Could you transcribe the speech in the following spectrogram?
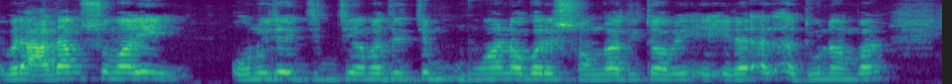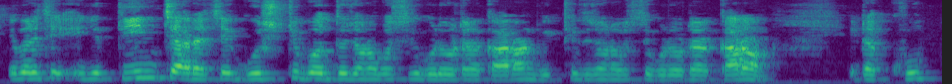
এবারে আদামশুমারি অনুযায়ী যে- আমাদের যে মহানগরের সংজ্ঞা দিতে হবে এটা দু নম্বর এবারে যে, এই যে তিন চার আছে, গোষ্ঠীবদ্ধ জনবসতি গড়ে ওঠার কারণ বিক্ষিপ্ত জনবসতি গড়ে ওঠার কারণ, এটা খুব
